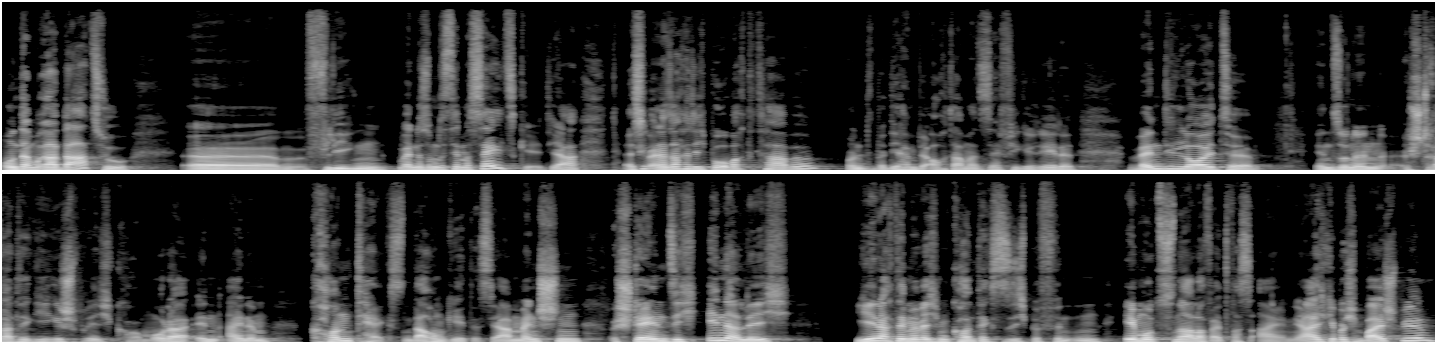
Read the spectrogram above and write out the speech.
unterm Radar zu äh, fliegen, wenn es um das Thema Sales geht, ja. Es gibt eine Sache, die ich beobachtet habe, und über die haben wir auch damals sehr viel geredet. Wenn die Leute in so ein Strategiegespräch kommen oder in einem Kontext, und darum geht es, ja, Menschen stellen sich innerlich, je nachdem, in welchem Kontext sie sich befinden, emotional auf etwas ein. Ja, ich gebe euch ein Beispiel.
